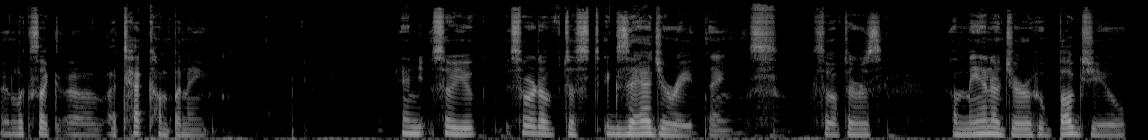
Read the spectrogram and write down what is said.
It looks like a, a tech company, so you sort of just exaggerate things. So if there's a manager who bugs you,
